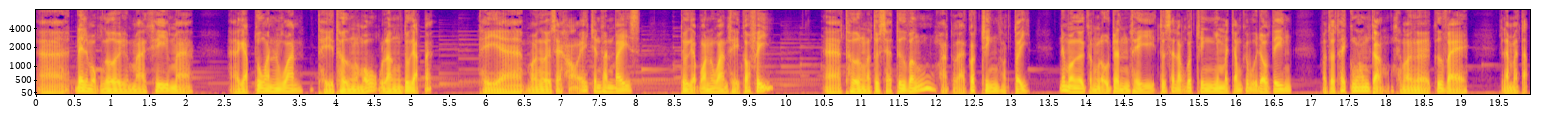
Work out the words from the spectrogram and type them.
À, đây là một người mà khi mà à, gặp tôi quanh quanh thì thường là mỗi một lần tôi gặp á thì à, mọi người sẽ hỏi trên fanpage tôi gặp one one thì có phí. À, thường là tôi sẽ tư vấn hoặc là coaching hoặc tùy. Nếu mọi người cần lộ trình thì tôi sẽ làm coaching nhưng mà trong cái buổi đầu tiên mà tôi thấy cũng không cần thì mọi người cứ về làm bài tập.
